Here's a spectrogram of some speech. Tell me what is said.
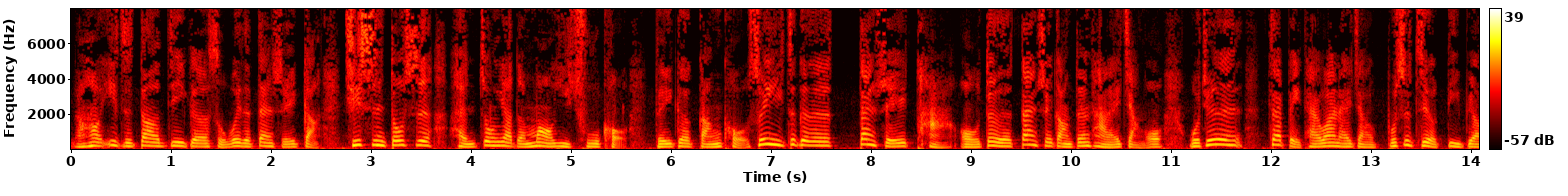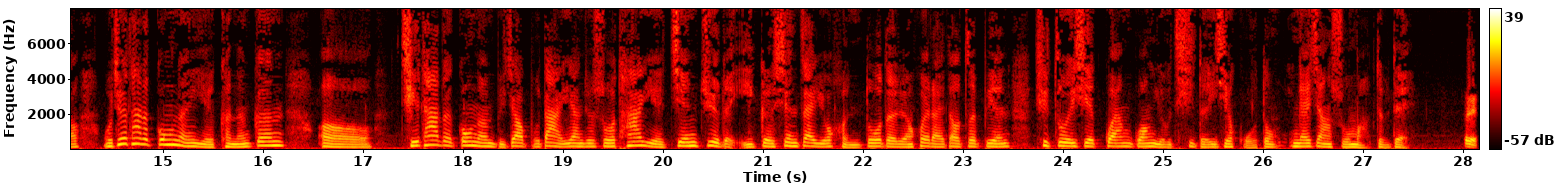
然后一直到这个所谓的淡水港，其实都是很重要的贸易出口的一个港口，所以这个。淡水塔哦，对，淡水港灯塔来讲哦，我觉得在北台湾来讲，不是只有地标，我觉得它的功能也可能跟呃其他的功能比较不大一样，就是说它也兼具了一个现在有很多的人会来到这边去做一些观光游憩的一些活动，应该这样说嘛，对不对？对，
